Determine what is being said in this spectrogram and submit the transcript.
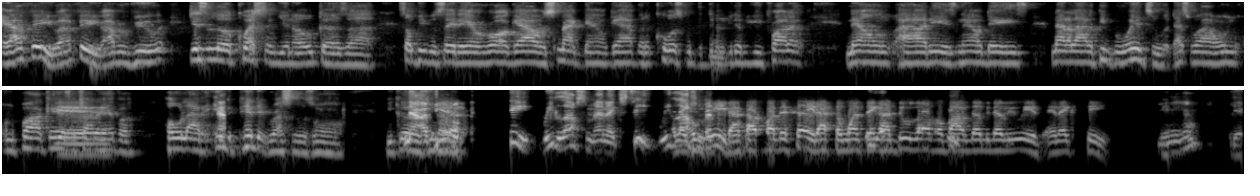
hey, I feel you. I feel you. I review it. Just a little question, you know, because uh, some people say they're a Raw guy or SmackDown guy, but of course, with the WWE product now, how it is nowadays, not a lot of people into it. That's why on, on the podcast, yeah. I try to have a whole lot of independent wrestlers on Because now, you know, NXT, we love some NXT. We love some NXT. That's what I was about to say. That's the one thing I do love about WWE is NXT. Mhm. yeah.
